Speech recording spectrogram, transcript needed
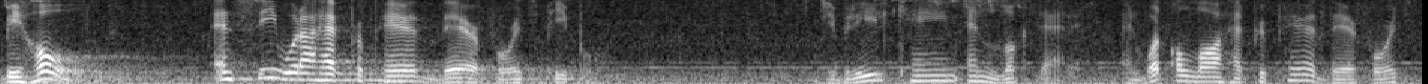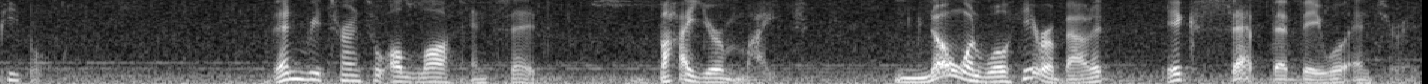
Behold, and see what I have prepared there for its people. Jibreel came and looked at it, and what Allah had prepared there for its people. Then returned to Allah and said, By your might, no one will hear about it except that they will enter it.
